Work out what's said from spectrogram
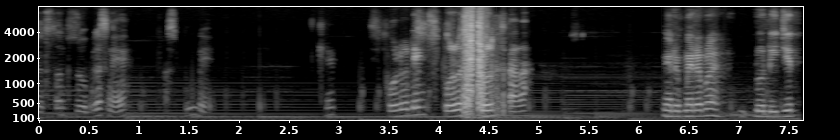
John Stones 12 nggak ya? Pas 10 ya? Oke, 10 deh, 10, 10 salah. Mirip-mirip lah, 2 digit.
